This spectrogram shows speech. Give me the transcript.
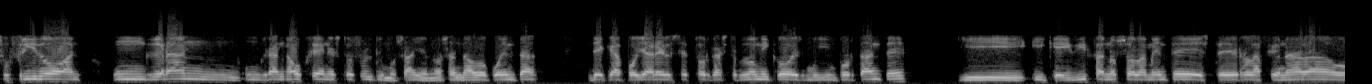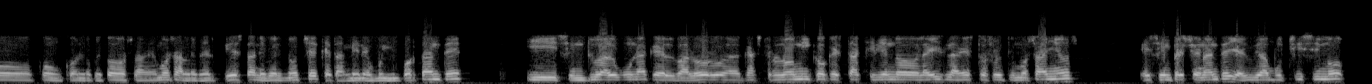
sufrido un gran, un gran auge en estos últimos años. No se han dado cuenta de que apoyar el sector gastronómico es muy importante y, y que Ibiza no solamente esté relacionada o con, con, lo que todos sabemos a nivel fiesta, a nivel noche, que también es muy importante, y sin duda alguna que el valor gastronómico que está adquiriendo la isla en estos últimos años es impresionante y ayuda muchísimo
